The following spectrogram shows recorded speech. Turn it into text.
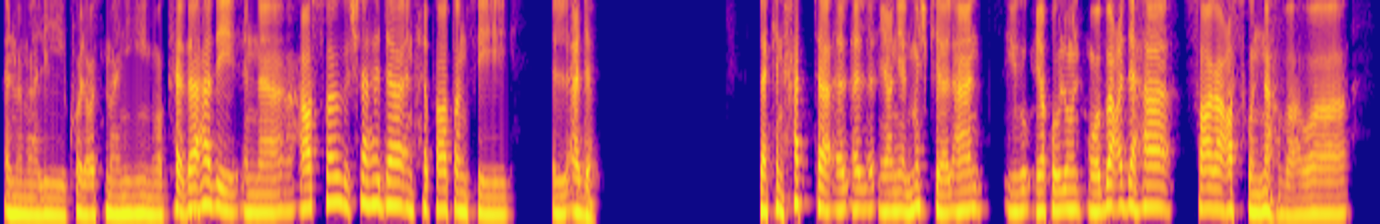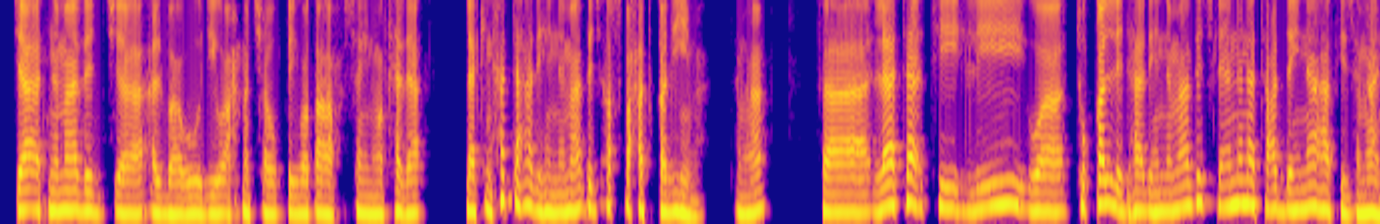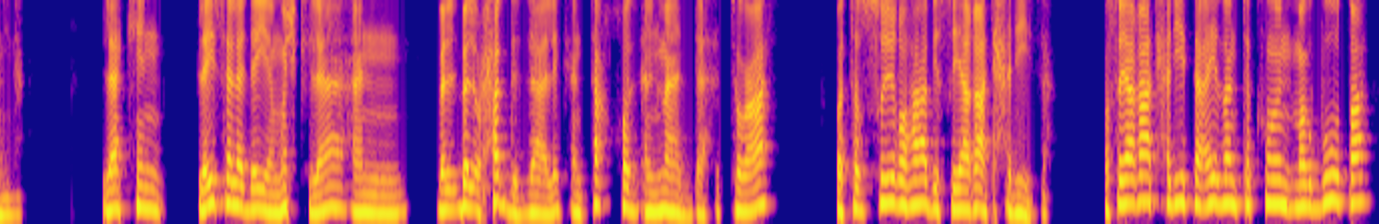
المماليك والعثمانيين وكذا هذه إن عصر شهد انحطاطا في الأدب. لكن حتى يعني المشكلة الآن يقولون وبعدها صار عصر النهضة وجاءت نماذج البارودي وأحمد شوقي وطه حسين وكذا. لكن حتى هذه النماذج أصبحت قديمة تمام؟ فلا تأتي لي وتقلد هذه النماذج لأننا تعديناها في زماننا. لكن ليس لدي مشكلة أن بل بل احبذ ذلك أن تأخذ المادة التراث وتصيغها بصياغات حديثة. وصياغات حديثة أيضا تكون مربوطة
